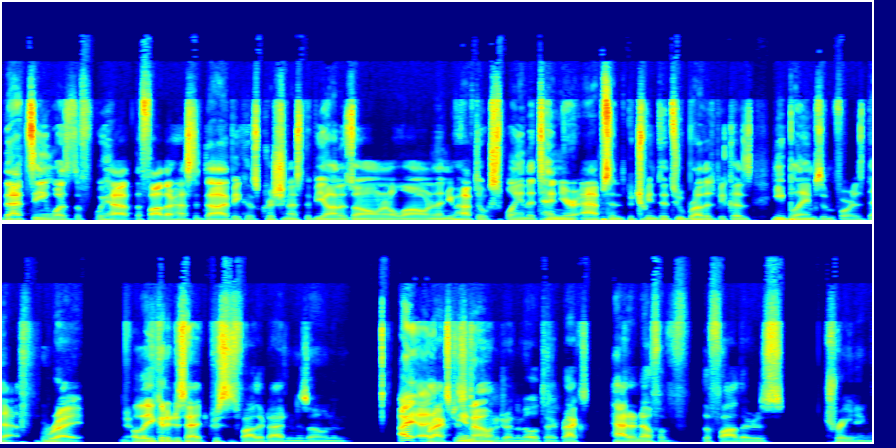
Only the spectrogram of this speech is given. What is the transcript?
that scene was the we have the father has to die because Christian has to be on his own and alone, and then you have to explain the ten year absence between the two brothers because he blames him for his death. Right. Yeah. Although you could have just had Chris's father died on his own, and I, I Brax just you didn't know, want to join the military. Brax had enough of the father's training.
